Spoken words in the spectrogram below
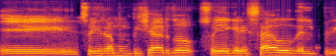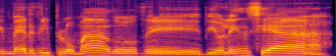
Eh, soy Ramón Pichardo, soy egresado del primer diplomado de violencia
